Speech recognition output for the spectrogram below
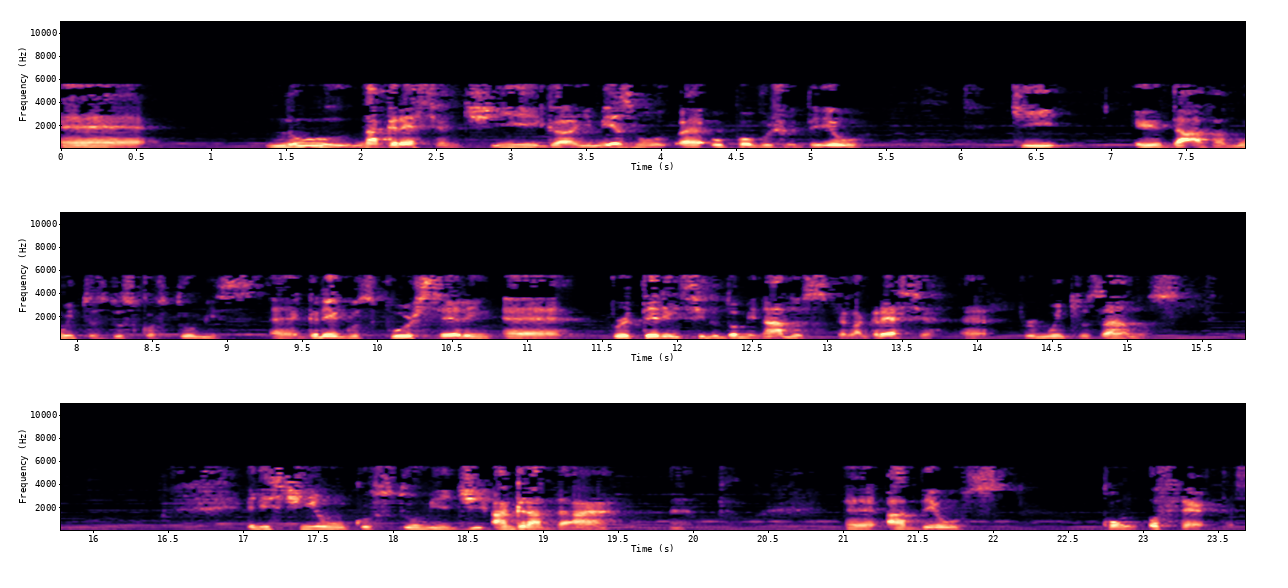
É, no, na Grécia Antiga e mesmo é, o povo judeu, que herdava muitos dos costumes é, gregos por serem é, por terem sido dominados pela Grécia é, por muitos anos, eles tinham o costume de agradar né, é, a Deus com ofertas.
